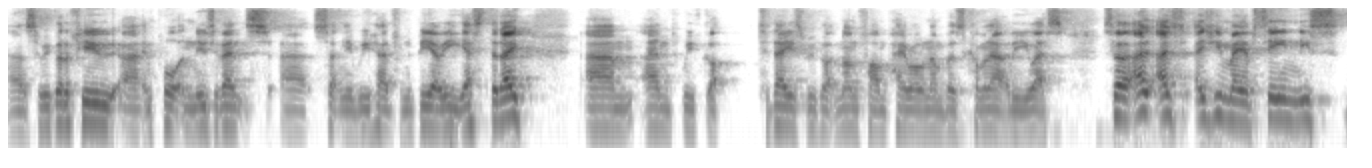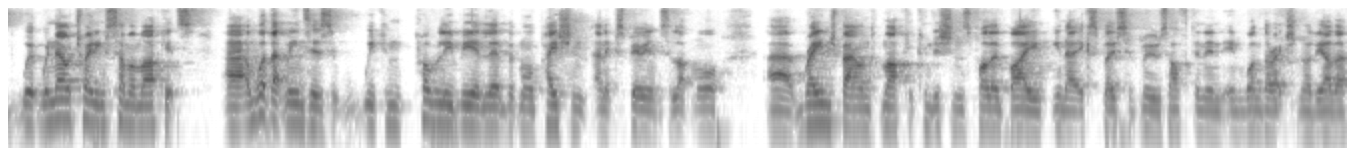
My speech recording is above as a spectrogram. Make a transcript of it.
Uh, so, we've got a few uh, important news events. Uh, certainly, we heard from the BOE yesterday, um, and we've got today's, we've got non farm payroll numbers coming out of the US. So, as, as you may have seen, these we're, we're now trading summer markets. Uh, and what that means is we can probably be a little bit more patient and experience a lot more uh, range-bound market conditions, followed by you know explosive moves, often in, in one direction or the other.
